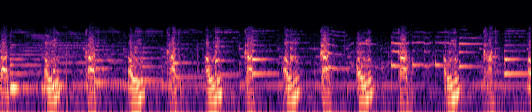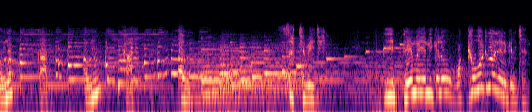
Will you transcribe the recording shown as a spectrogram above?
కాదు. అవును కాదు. అవును కాదు. అవును కాదు. అవును కాదు. అవును కాదు. అవును కాదు. అవును కాదు. అవును కాదు. అవును. సత్యమే ఈ ప్రేమ ఎన్నికలో ఒక్క ఓటులో నేను గెలిచాను.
